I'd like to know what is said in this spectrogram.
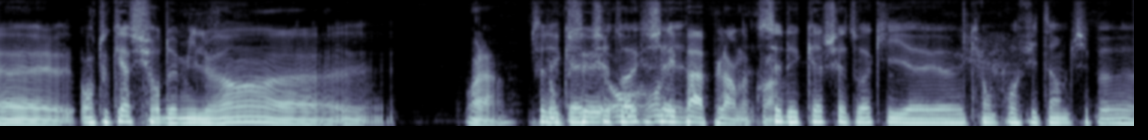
euh, en tout cas sur 2020. euh, voilà. C'est lesquels c'est- chez toi on n'est pas à plaindre. C'est lesquels chez toi qui, euh, qui ont profité un petit peu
